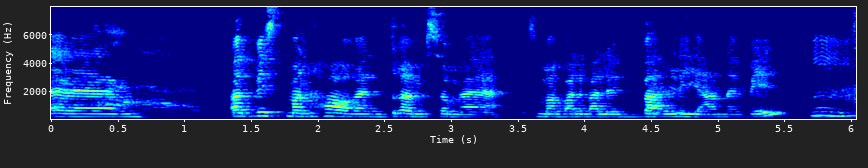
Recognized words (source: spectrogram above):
eh, at hvis man har en drøm som, er, som man veldig, veldig, veldig gjerne vil, Mm.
